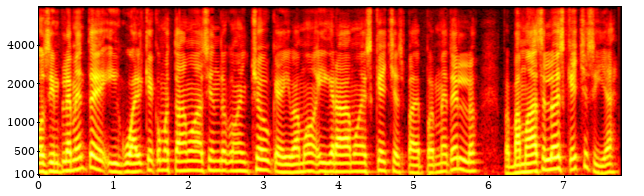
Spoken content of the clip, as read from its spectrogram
O simplemente, igual que como estábamos haciendo con el show, que íbamos y grabamos sketches para después meterlo, pues vamos a hacer los sketches y ya.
